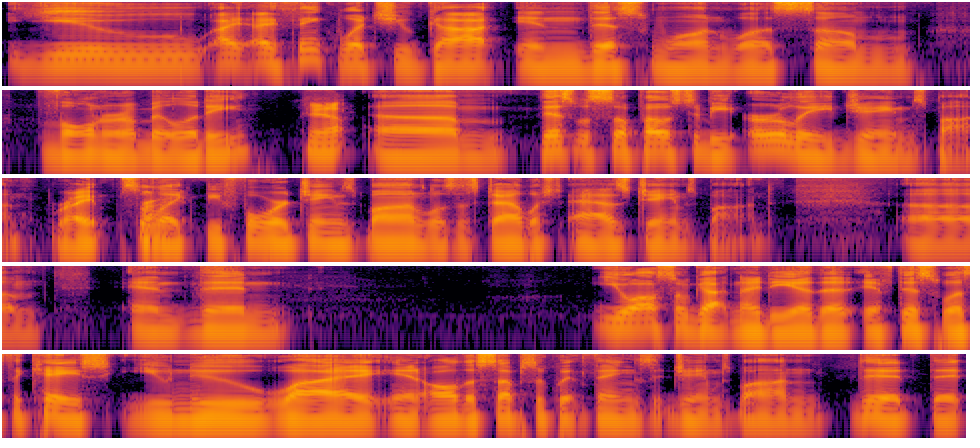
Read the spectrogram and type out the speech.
you, I, I think what you got in this one was some vulnerability. Yep. Um, this was supposed to be early James Bond, right? So Right. like before James Bond was established as James Bond. Um, and then you also got an idea that if this was the case, you knew why in all the subsequent things that James Bond did that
